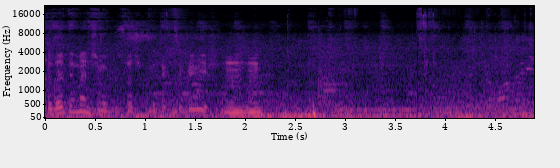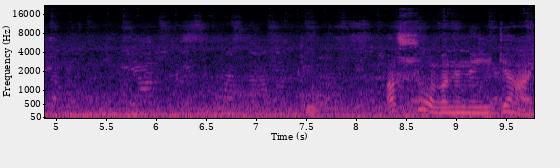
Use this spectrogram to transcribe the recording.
Кидайте меншими кусочками, так цікавіше. Угу. А що вони не їдять?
